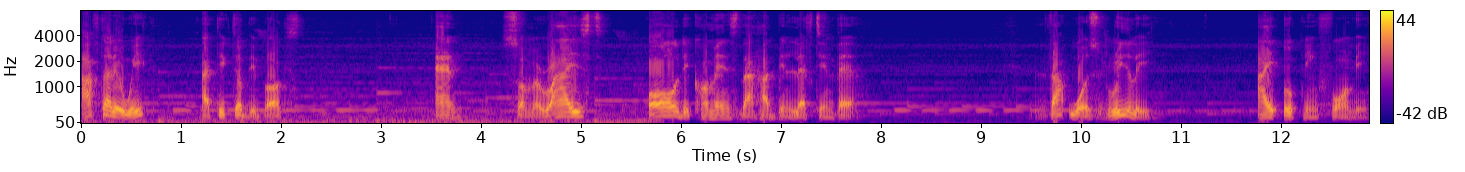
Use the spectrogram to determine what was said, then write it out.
after a week I picked up the box and summarized all the comments that had been left in there that was really eye-opening for me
